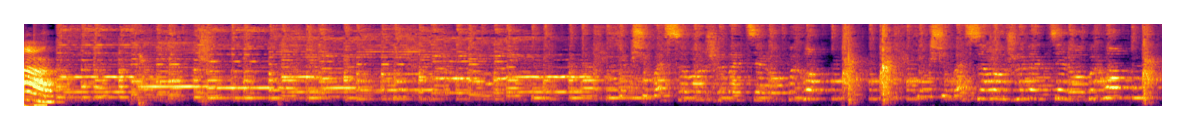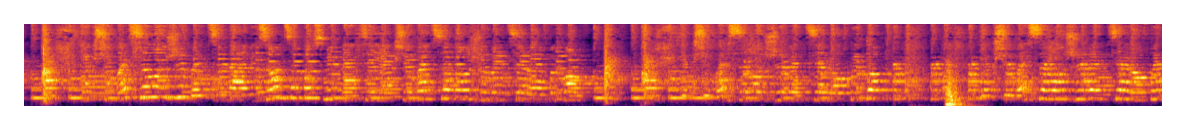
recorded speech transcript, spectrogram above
Якщо весело живеться, роби хлоп. Якщо весело живеться, роби хлоп. Якщо весело живеться, весело живеться, роби. Якщо весело живеться, роби. Якщо весело живеться, роби.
